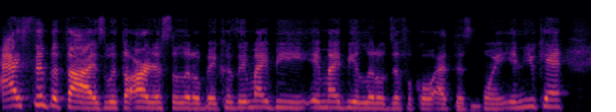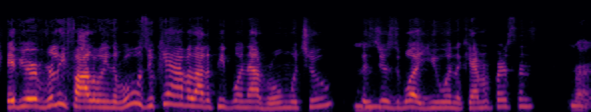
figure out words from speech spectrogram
I sympathize with the artist a little bit because it might be it might be a little difficult at this Mhm. point. And you can't if you're really following the rules, you can't have a lot of people in that room with you. It's Mhm. just what you and the camera person. Right.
